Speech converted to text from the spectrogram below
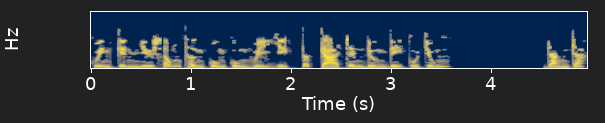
Quyền kình như sóng thần cuồn cuộn hủy diệt tất cả trên đường đi của chúng. Răng rắc!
